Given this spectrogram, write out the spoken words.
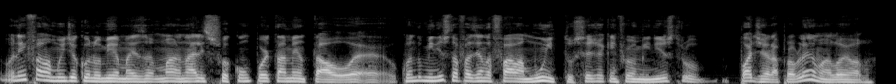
Vou nem falar muito de economia, mas uma análise sua comportamental. É, quando o ministro da Fazenda fala muito, seja quem for o ministro, pode gerar problema, Loyola?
